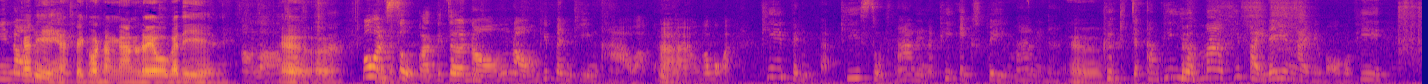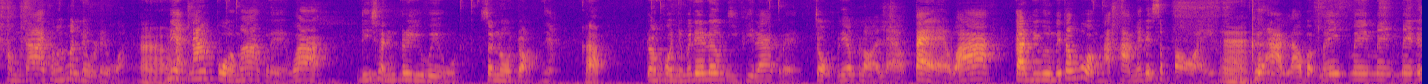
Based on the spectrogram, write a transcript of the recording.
มีน้องก็ดีไงเป็นคนทำงานเร็วก็ดี อ๋อเหรอเออเออเมื่อวันศุกร์อะไปเจอน้องน้องที่เป็นทีมข่าวอะคุยกับอ่า เขาเขาบอกว่าพี่เป็นแบบพี่สุดมากเลยนะ พี่ extreme มากเลยนะ เออคือกิจกรรมพี่เยอะมากพี่ไปได้ยังไงเนี่ยบอกว่าพี่ทำได้ทำให้มันเร็วๆอะ อ่าฮะเนี่ยน่ากลัวมากเลยว่า ดิฉันรีวิว Snowdrop เนี่ยครับบางคนยังไม่ได้เริ่ม EP แรกเลย จบเรียบร้อยแล้ว แต่ว่าการรีวิวไม่ต้องห่วงนะคะ ไม่ได้ spoil อืมคืออ่านแล้วแบบไม่ไม่ไม่ไม่ได้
